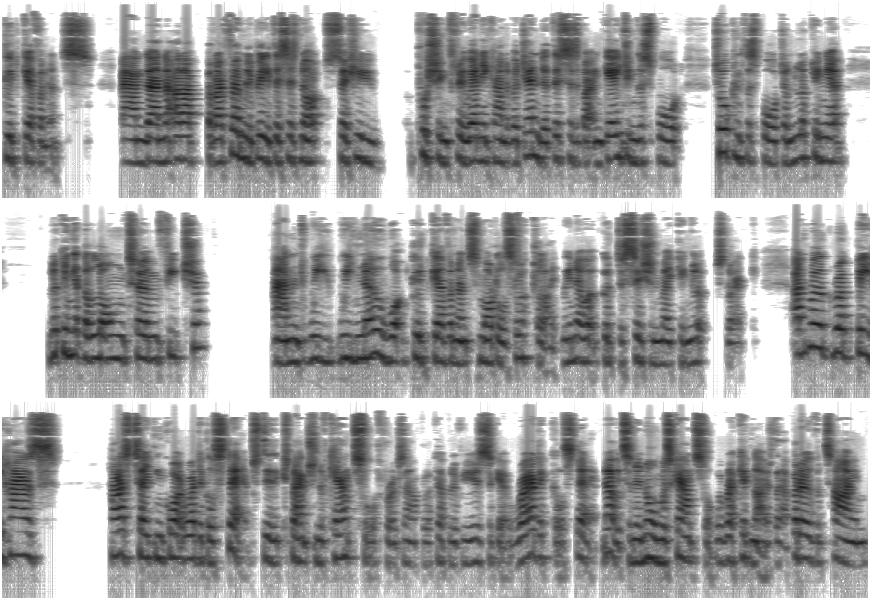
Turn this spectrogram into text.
good governance. And, and, and I, but I firmly believe this is not Sir Hugh pushing through any kind of agenda. This is about engaging the sport, talking to the sport, and looking at looking at the long term future. And we, we know what good governance models look like. We know what good decision making looks like. And rugby has has taken quite radical steps. The expansion of council, for example, a couple of years ago, radical step. No, it's an enormous council. We recognise that, but over time,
